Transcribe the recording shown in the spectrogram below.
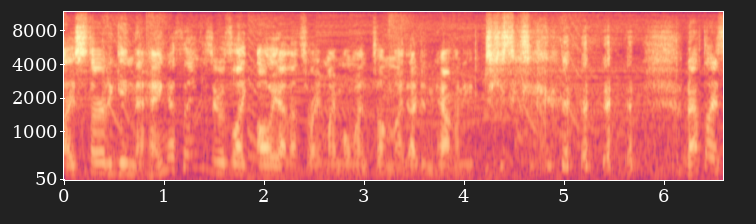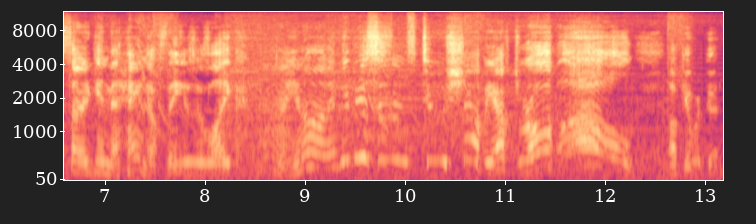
I started getting the hang of things, it was like, oh yeah, that's right, my momentum, I, I didn't have any. but after I started getting the hang of things, it was like, oh, you know, maybe this isn't too shabby after all. Okay, we're good.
